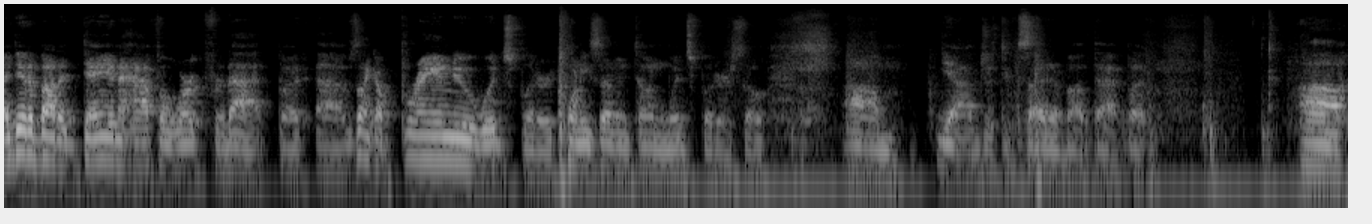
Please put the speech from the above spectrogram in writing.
I did about a day and a half of work for that, but uh, it was like a brand new wood splitter, 27 ton wood splitter. So, um, yeah, I'm just excited about that. But uh,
